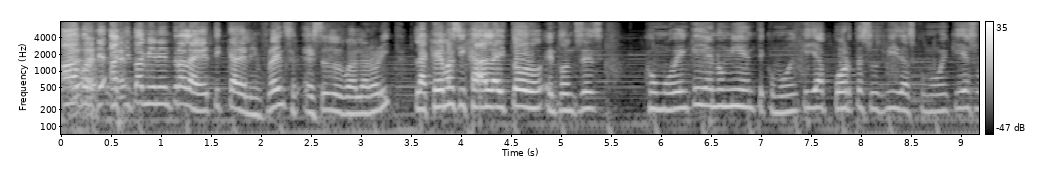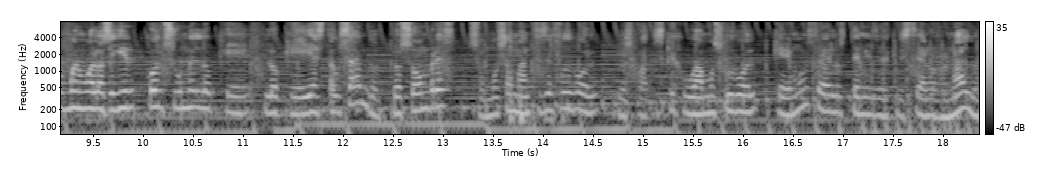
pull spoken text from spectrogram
Ah, porque aquí también entra la ética del influencer. Esto les voy a hablar ahorita. La crema sí jala y todo. Entonces, como ven que ella no miente, como ven que ella aporta sus vidas, como ven que ella es un buen modelo a seguir, consume lo que, lo que ella está usando. Los hombres somos amantes del fútbol. Los cuates que jugamos fútbol queremos traer los tenis de Cristiano Ronaldo.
